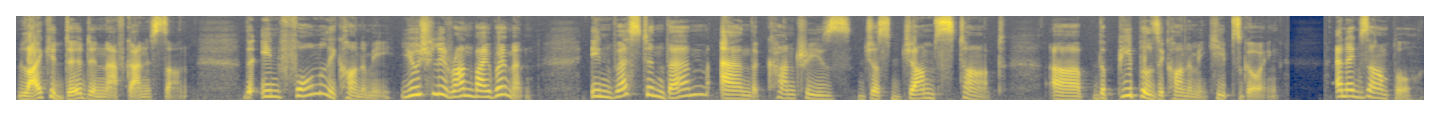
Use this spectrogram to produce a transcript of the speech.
like it did in Afghanistan, the informal economy, usually run by women, invest in them and the countries just jumpstart. Uh, the people's economy keeps going. An example,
